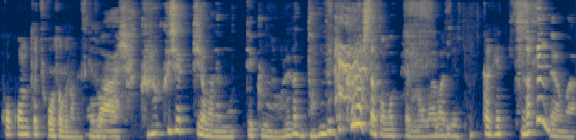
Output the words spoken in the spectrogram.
高校の時放送部なんですけど、まあ、160キロまで持っていくのに、俺がどんだけ苦労したと思ってんのお前マジで。1ヶ月、ふざけんなよ、お前。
